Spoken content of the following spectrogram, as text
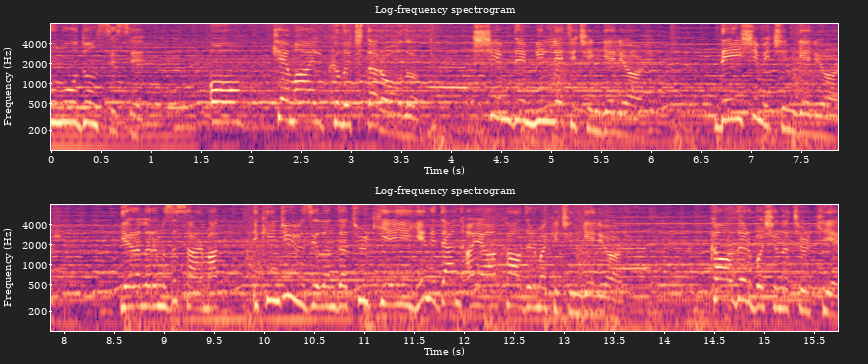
umudun sesi. O Kemal Kılıçdaroğlu. Şimdi millet için geliyor. Değişim için geliyor. Yaralarımızı sarmak, ikinci yüzyılında Türkiye'yi yeniden ayağa kaldırmak için geliyor. Kaldır başını Türkiye.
